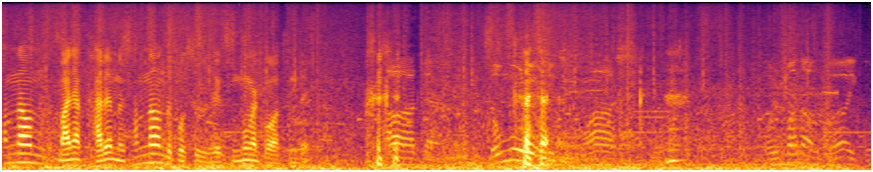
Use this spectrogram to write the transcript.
3라운드 만약 다르면 3라운드 보스도 되게 궁금할 것 같은데. 아, 네. 너무 오래 걸리지. 와, 씨. 얼마나 한 거야 이거?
